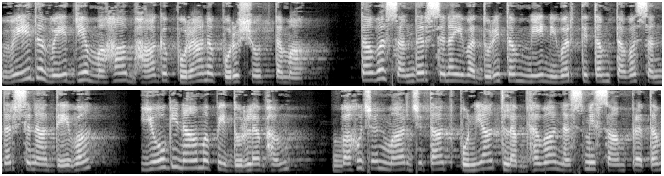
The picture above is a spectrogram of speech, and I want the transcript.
వేద వేద్య మహాభాగ పురాణ పురుషోత్తమ. తవ సందర్శన ఇవ దురితం మే నివర్తితం తవ సందర్శన దేవ. యోగినామపి దుర్లభం. బహుజన్మార్జితాత్ పుణ్యాత్ లబ్ధవా నస్మి సాంప్రతం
